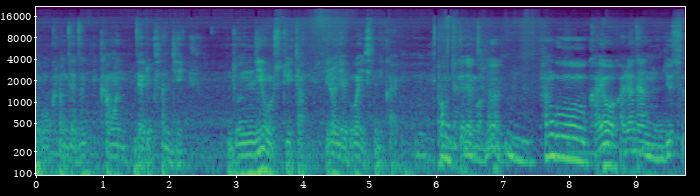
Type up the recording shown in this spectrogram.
또 그런 데는 강원 내륙 산지 눈이 올 수도 있다 이런 예보가 있으니까요. 처음 듣게 된 거는 음, 한국 가요와 관련한 뉴스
